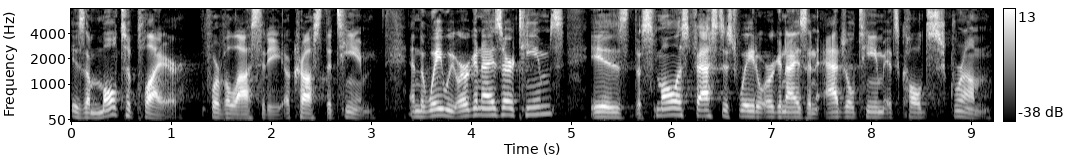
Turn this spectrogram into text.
is a multiplier for velocity across the team. And the way we organize our teams is the smallest, fastest way to organize an agile team. It's called Scrum.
